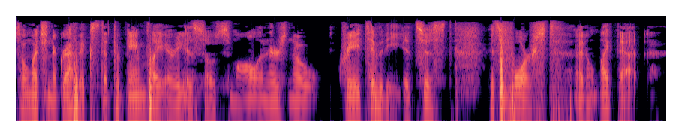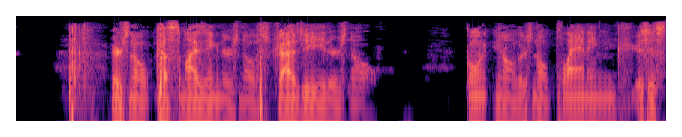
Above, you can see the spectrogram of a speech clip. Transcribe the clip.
so much in the graphics that the gameplay area is so small and there's no creativity. It's just it's forced. I don't like that. There's no customizing, there's no strategy, there's no going, you know, there's no planning. It's just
